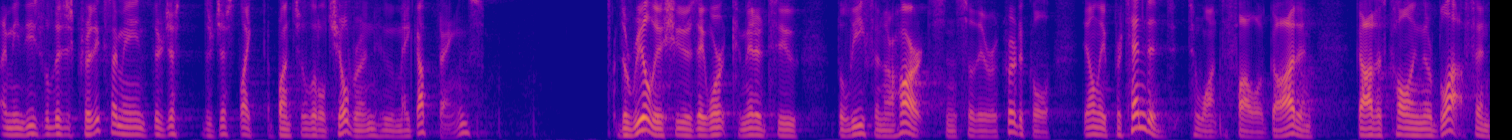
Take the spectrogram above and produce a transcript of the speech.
I mean, these religious critics, I mean, they're just, they're just like a bunch of little children who make up things. The real issue is they weren't committed to belief in their hearts, and so they were critical. They only pretended to want to follow God, and God is calling their bluff. And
